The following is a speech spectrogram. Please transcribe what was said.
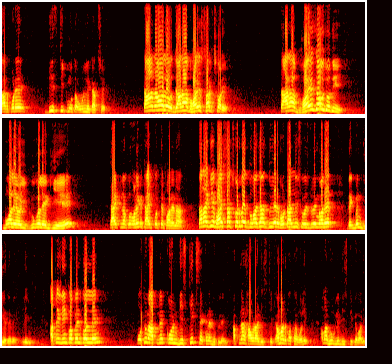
তারপরে ডিস্ট্রিক্ট মতো উল্লেখ আছে। তা না হলেও যারা ভয়েস সার্চ করে, তারা ভয়েসেও যদি বলে ওই গুগলে গিয়ে টাইপ না অনেকে টাইপ করতে পারে না। তারা গিয়ে ভয়েস সার্চ করবে। দু হাজার দুইয়ের ভোটার লিস্ট ওয়েস্ট বেঙ্গলের দেখবেন, দিয়ে দেবে লিঙ্ক আপনি লিঙ্ক ওপেন করলেন, প্রথমে আপনি কোন ডিস্ট্রিক্ট সেখানে ঢুকলেন? আপনার হাওড়া ডিস্ট্রিক্ট আমার কথা বলি, আমার হুগলি ডিস্ট্রিক্টে বাড়ি।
